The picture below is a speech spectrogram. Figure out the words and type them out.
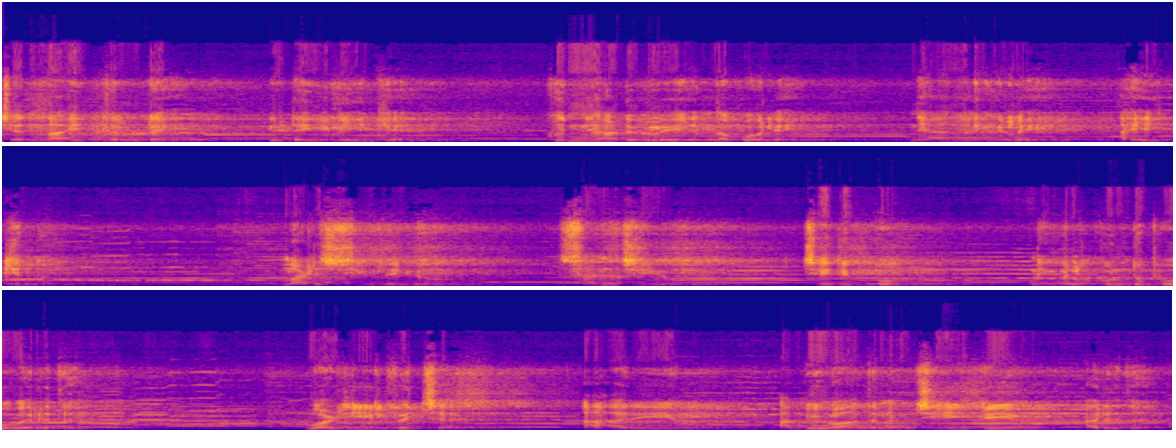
ചെന്നായ്ക്കളുടെ ഇടയിലേക്ക് കുഞ്ഞാടുകളെ എന്ന പോലെ ഞാൻ നിങ്ങളെ അയക്കുന്നു. മടിശീലയോ സഞ്ചിയോ ചെരിപ്പോ നിങ്ങൾ കൊണ്ടുപോകരുത്. വഴിയിൽ വെച്ച് ആരെയും അഭിവാദനം ചെയ്യുകയും അരുത്.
